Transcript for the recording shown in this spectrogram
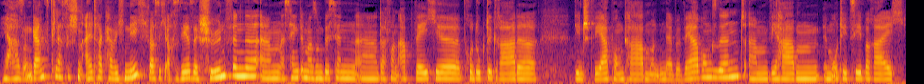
Ja, so einen ganz klassischen Alltag habe ich nicht, was ich auch sehr, sehr schön finde. Ähm, es hängt immer so ein bisschen äh, davon ab, welche Produkte gerade den Schwerpunkt haben und in der Bewerbung sind. Ähm, wir haben im OTC-Bereich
